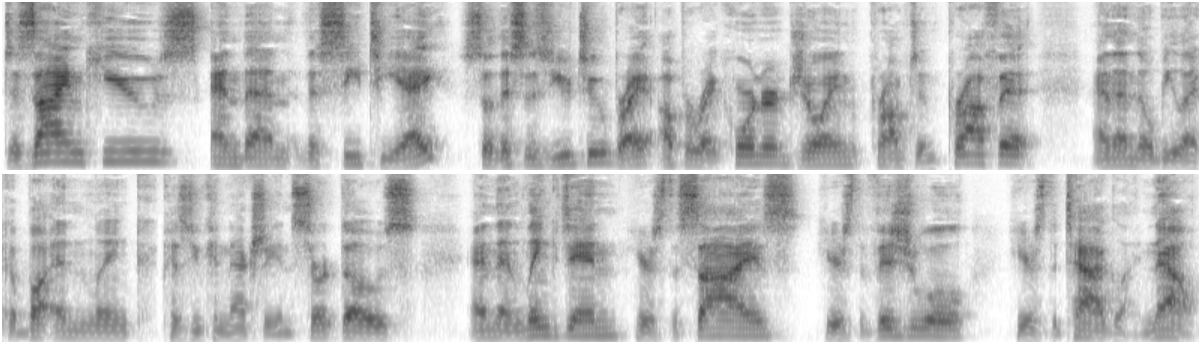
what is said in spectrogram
design cues, and then the CTA. So this is YouTube, right? Upper right corner, join, prompt, and profit. And then there'll be like a button link because you can actually insert those. And then LinkedIn, here's the size, here's the visual, here's the tagline. Now,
